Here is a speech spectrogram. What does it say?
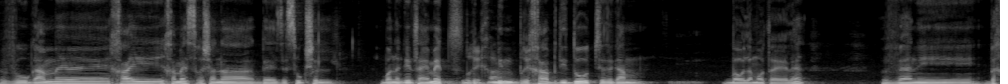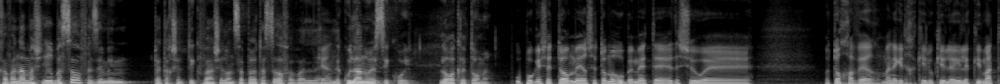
והוא גם אה, חי 15 שנה באיזה סוג של, בוא נגיד את האמת, בריחה. מין בריחה, בדידות, שזה גם בעולמות האלה. ואני בכוונה משאיר בסוף איזה מין פתח של תקווה, שלא נספר את הסוף, אבל אה, כן. לכולנו יש סיכוי, לא רק לתומר. הוא פוגש את תומר, שתומר הוא באמת אה, איזשהו... אה, אותו חבר, מה אני אגיד לך, כאילו, כאילו, לכמעט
